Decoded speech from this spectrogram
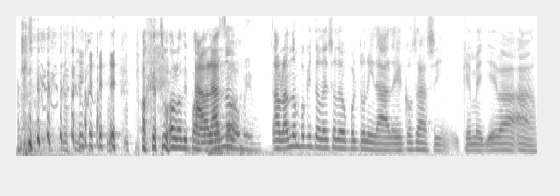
¿Para qué tú hablas de? Hablando- lo mismo. Hablando un poquito de eso de oportunidades, cosas así, que me lleva a,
